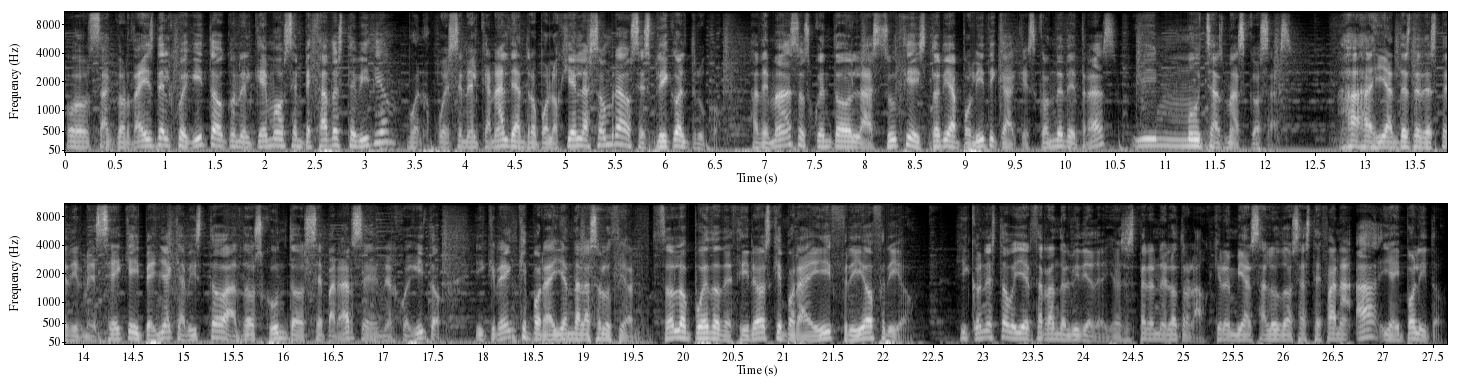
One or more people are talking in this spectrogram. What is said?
¿Os acordáis del jueguito con el que hemos empezado este vídeo? Bueno, pues en el canal de Antropología en la Sombra os explico el truco. Además os cuento la sucia historia política que esconde detrás y muchas más cosas. Ah, y antes de despedirme, sé que hay peña que ha visto a dos juntos separarse en el jueguito y creen que por ahí anda la solución. Solo puedo deciros que por ahí frío frío. Y con esto voy a ir cerrando el vídeo de hoy, os espero en el otro lado. Quiero enviar saludos a Estefana A y a Hipólito.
